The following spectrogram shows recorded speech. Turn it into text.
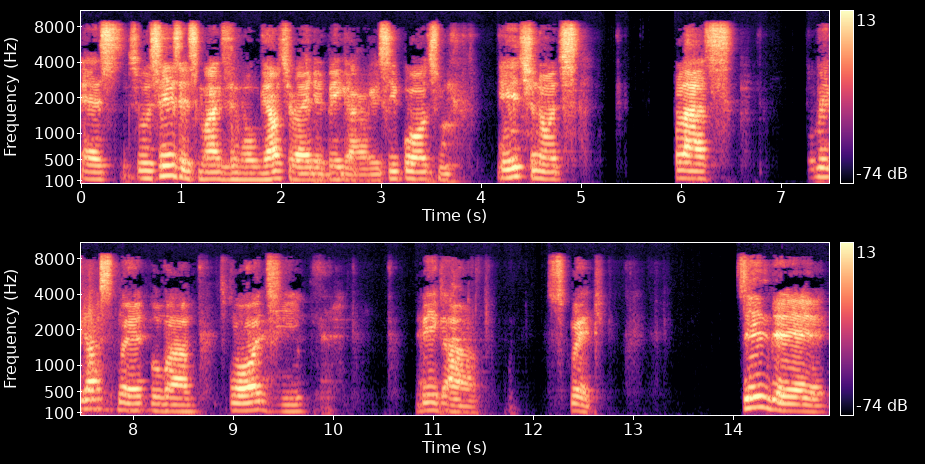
s, so since it's maximum, we have to write a big R is equal to h naught plus omega squared over 4g big R squared. Since the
